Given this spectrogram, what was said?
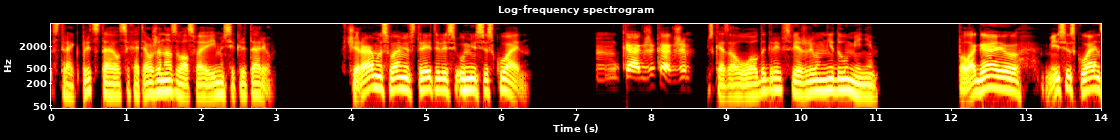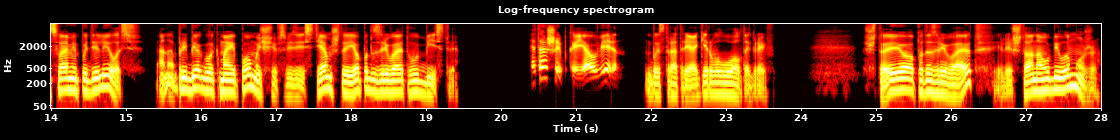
Страйк представился, хотя уже назвал свое имя секретарю. Вчера мы с вами встретились у миссис Куайн». «Как же, как же», — сказал Уолдегрейв с вежливым недоумением. «Полагаю, миссис Куайн с вами поделилась. Она прибегла к моей помощи в связи с тем, что ее подозревают в убийстве». «Это ошибка, я уверен», — быстро отреагировал Уолдегрейв. «Что ее подозревают или что она убила мужа?»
